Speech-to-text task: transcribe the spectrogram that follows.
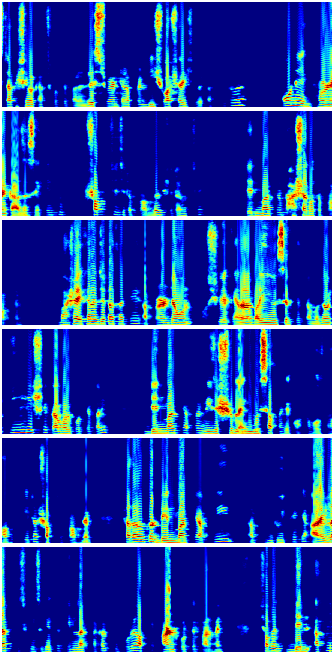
স্টাফ হিসেবে কাজ করতে পারেন রেস্টুরেন্টের আপনার ডিশ ওয়াশার হিসেবে কাজ করতে পারেন, অনেক ধরনের কাজ আছে, কিন্তু সবচেয়ে যেটা প্রবলেম সেটা হচ্ছে ডেনমার্কের ভাষাগত প্রবলেম ভাষা এখানে যেটা থাকে, আপনার যেমন অস্ট্রেলিয়া, কানাডা বা ইউএস এর ক্ষেত্রে আমরা যেমন ইংলিশে ব্যবহার করতে পারি ডেনমার্কে আপনার নিজস্ব ল্যাঙ্গুয়েজে আপনাকে কথা বলতে হবে, এটা সবচেয়ে প্রবলেম সাধারণত ডেনমার্কে আপনি দুই থেকে আড়াই লাখ কিছু কিছু ক্ষেত্রে তিন লাখ টাকার উপরেও আপনি আর্ন করতে পারবেন। সবে আপনি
